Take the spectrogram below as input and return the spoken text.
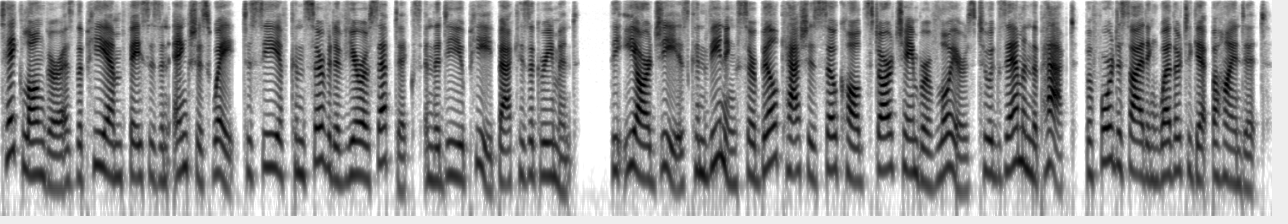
take longer as the PM faces an anxious wait to see if conservative Eurosceptics and the DUP back his agreement. The ERG is convening Sir Bill Cash's so called Star Chamber of Lawyers to examine the pact before deciding whether to get behind it.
